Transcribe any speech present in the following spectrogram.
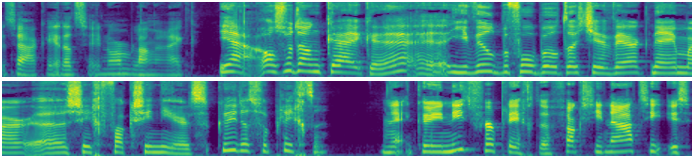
zaken, ja, dat is enorm belangrijk. Ja, als we dan kijken, hè, je wilt bijvoorbeeld dat je werknemer zich vaccineert. Kun je dat verplichten? Nee, kun je niet verplichten. Vaccinatie is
